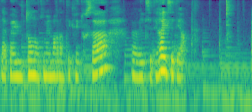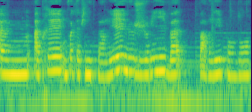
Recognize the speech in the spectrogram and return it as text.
t'as pas eu le temps dans ton mémoire d'intégrer tout ça, etc. etc. après, une fois que t'as fini de parler, le jury va parler pendant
